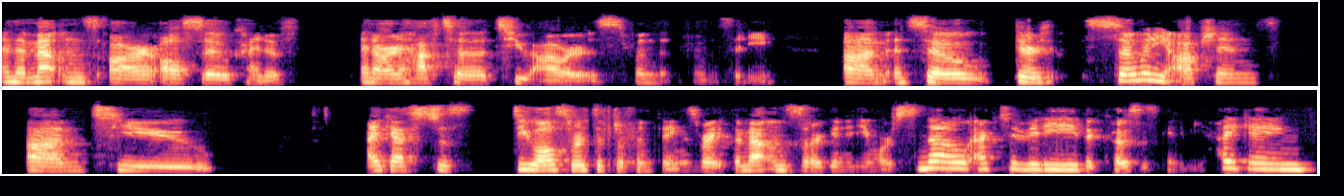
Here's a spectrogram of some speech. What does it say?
and the mountains are also kind of an hour and a half to two hours from the from the city. Um, and so there's so many options um, to, I guess, just do all sorts of different things, right? The mountains are going to be more snow activity. The coast is going to be hiking,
